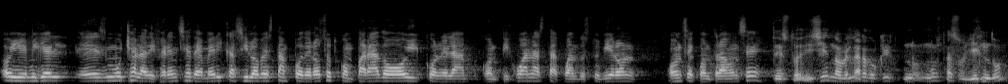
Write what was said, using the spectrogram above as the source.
Oye, Miguel, es mucha la diferencia de América. Si lo ves tan poderoso comparado hoy con, el, con Tijuana hasta cuando estuvieron 11 contra 11. Te estoy diciendo, Abelardo, que no, estás oyendo.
